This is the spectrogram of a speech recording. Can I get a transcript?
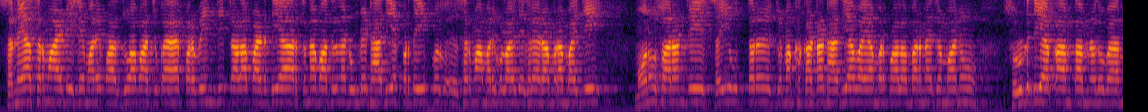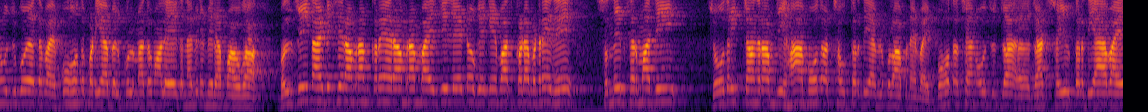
सनया शर्मा आईडी से हमारे पास जवाब आ चुका है, परवीन जी चाड़ा पाट दिया, अर्चना बादल ने ढूंढे ठा दिए, प्रदीप शर्मा हमारे को लाइव देख रहे हैं, राम राम भाई जी। मोनू सारण जी, सही उत्तर जमा खकाटा ठा दिया, भाई अमरपाल अमर ने, जमानू। सुरुट दिया काम था, हमने तो भाई अनुज गोए थे, भाई बहुत बढ़िया, बिल्कुल, मैं तुम्हारे एक नबी नहीं मेरा पाऊँगा। बलजीत आईडी से राम राम करे, राम राम भाई जी लेट हो गए, के बाद कड़ा बढ़ रहे थे। संदीप शर्मा जी, चौधरी चांदराम जी हाँ बहुत अच्छा उत्तर दिया बिल्कुल आपने भाई, बहुत अच्छा अनुज जाट सही उत्तर दिया है भाई।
